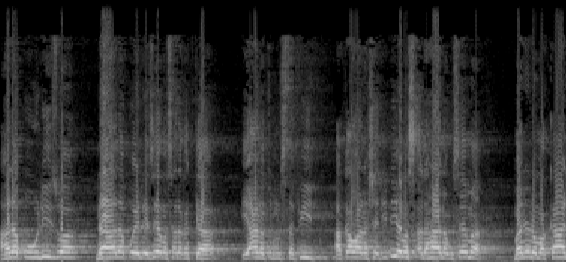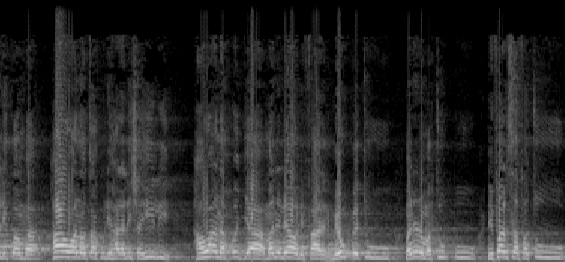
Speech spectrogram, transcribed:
anapoulizwa na anapoelezea masala katika i'anatul mustafid akawa anashadidia masala haya na kusema maneno makali kwamba hawa wanaotaka kulihalalisha hili hawana hoja. Maneno yao ni farig meupe tu maneno matupu ni falsafa tu.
